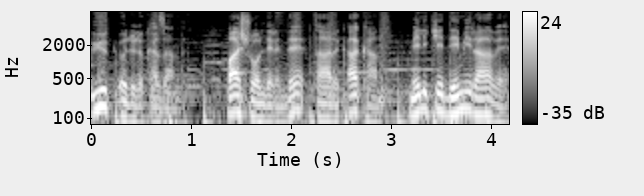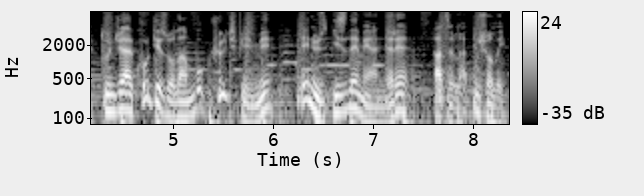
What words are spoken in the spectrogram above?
büyük ödülü kazandı. Başrollerinde Tarık Akan, Melike Demirağ ve Tuncel Kurtiz olan bu kült filmi henüz izlemeyenlere hatırlatmış olayım.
